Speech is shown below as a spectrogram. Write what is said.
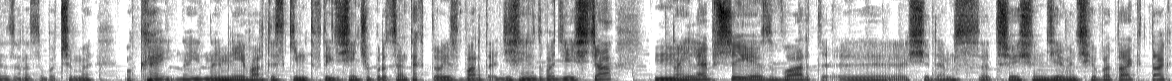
yy, zaraz zobaczymy. Okej, naj, najmniej warty skin w tych 10% to jest wart 10,20. Najlepszy jest wart yy, 769 chyba, tak? Tak.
